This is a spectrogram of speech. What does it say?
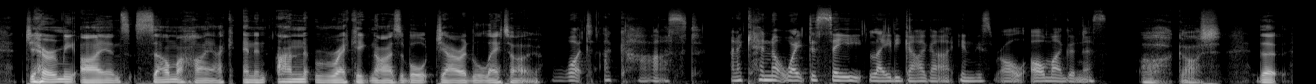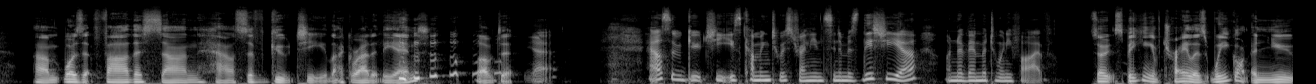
Jeremy Irons, Selma Hayek, and an unrecognizable Jared Leto. What a cast! And I cannot wait to see Lady Gaga in this role. Oh my goodness. Oh gosh, the um, what is it? Father, son, house of Gucci, like right at the end. Loved it. Yeah. House of Gucci is coming to Australian cinemas this year on November 25. So, speaking of trailers, we got a new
